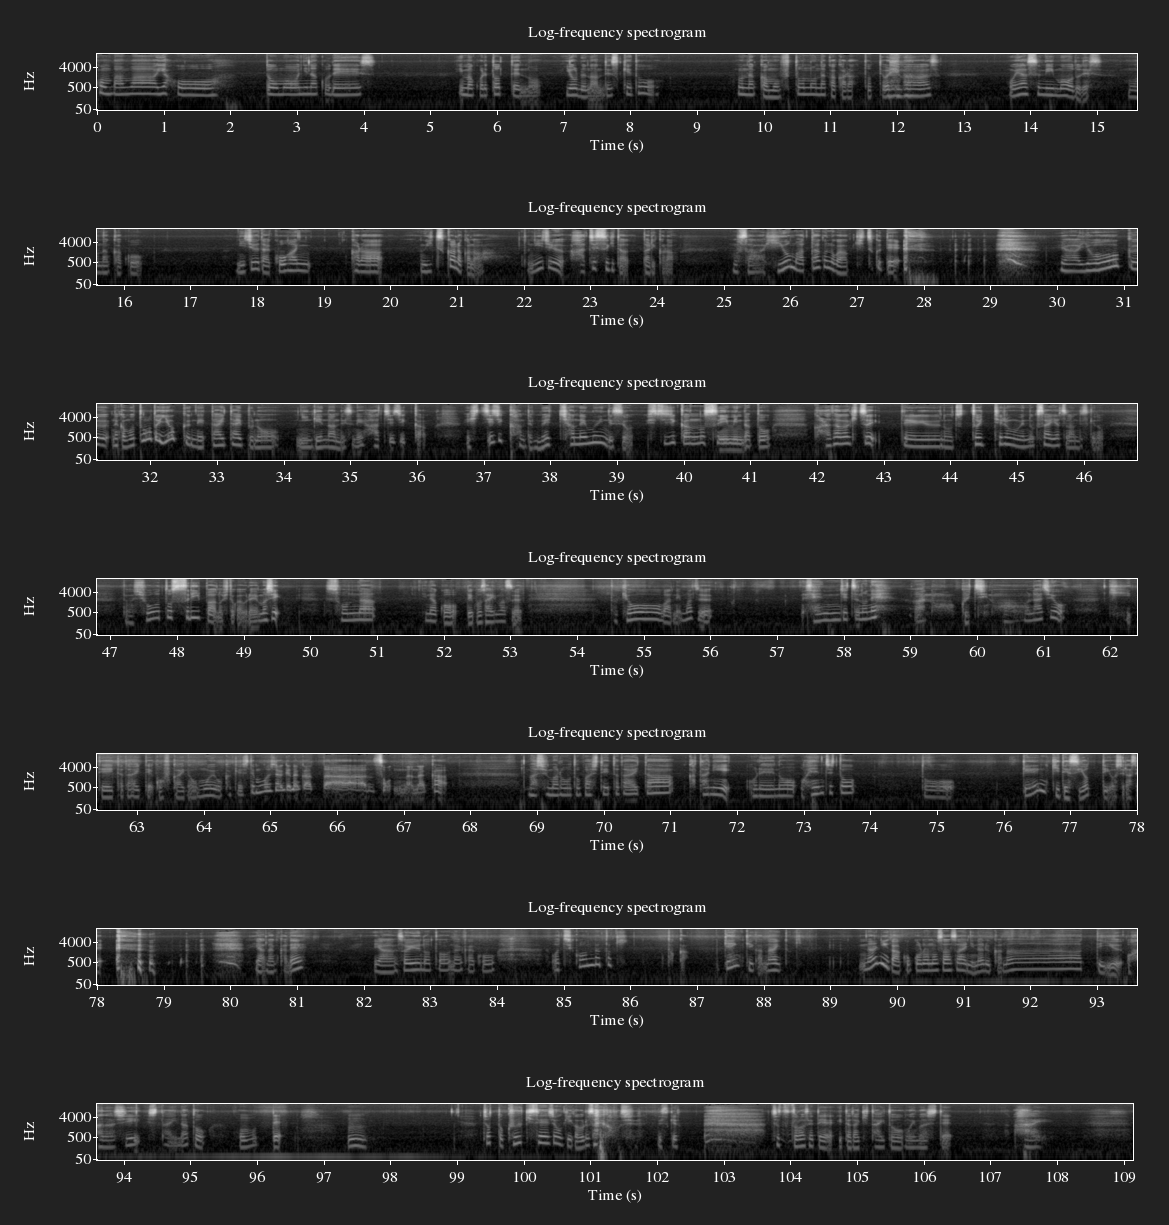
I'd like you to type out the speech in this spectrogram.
こんばんは、やっほー。どうも、になこです。今これ撮ってんの夜なんですけど、もうなんかもう布団の中から撮っております。お休みモードです。もうなんかこう、20代後半から、いつからかな、28過ぎたあたりから、もうさ、日をまたぐのがきつくていやよくなんかもともとよく寝たいタイプの人間なんですね。8時間。7時間ってめっちゃ眠いんですよ。7時間の睡眠だと体がきついっていうのをずっと言ってるもめんどくさいやつなんですけど。だからショートスリーパーの人が羨ましい。そんなひなこでございます。と今日はねまず先日のねあの愚痴のラジオ聞いていただいてご不快な思いをおかけして申し訳なかった。そんな中マシュマロを飛ばしていただいた方にお礼のお返事とと元気ですよっていうお知らせ。いやなんかねいやそういうのとなんかこう落ち込んだ時とか元気がない時何が心の支えになるかなっていうお話したいなと思って。うん。ちょっと空気清浄機がうるさいかもしれないですけど。ちょっと撮らせていただきたいと思いまして。はい。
